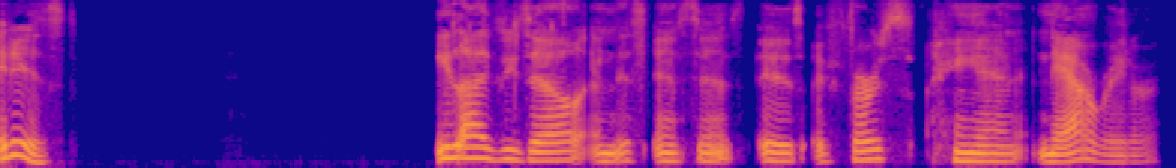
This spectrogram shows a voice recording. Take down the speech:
It is. Elie Wiesel, in this instance, is a first hand narrator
